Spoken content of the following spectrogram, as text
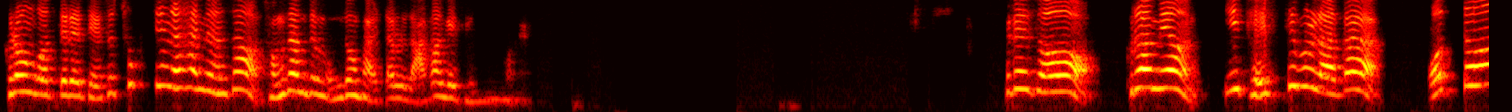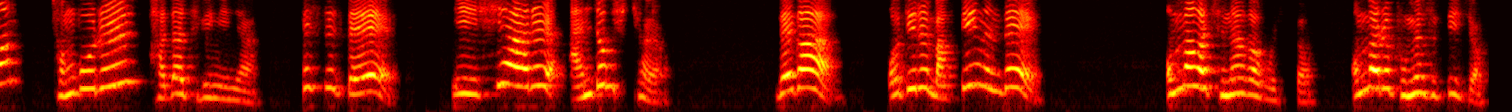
그런 것들에 대해서 촉진을 하면서 정상적인 운동 발달로 나가게 되는 거예요. 그래서 그러면 이 베스티블라가 어떤 정보를 받아들이느냐 했을 때 이 시야를 안정시켜요. 내가 어디를 막 뛰는데 엄마가 지나가고 있어. 엄마를 보면서 뛰죠.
